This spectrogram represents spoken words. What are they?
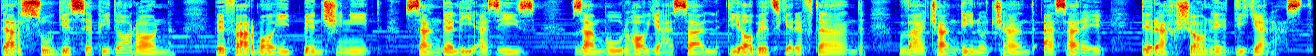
در سوگ سپیداران بفرمایید بنشینید. صندلی عزیز زنبورهای اصل دیابت گرفتند و چندین و چند اثر درخشان دیگر است.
